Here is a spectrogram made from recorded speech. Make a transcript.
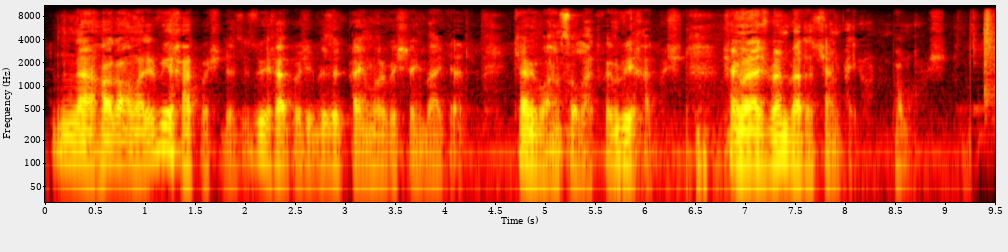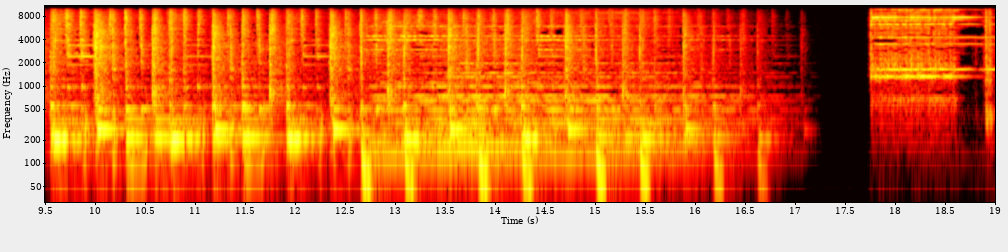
نه حالا آمده روی خط باشید عزیز روی خط باشید. بذارید پیام رو بشنویم برگردیم. کمی با هم صحبت کنیم روی خط باشید. شنگ رجمن بعد از چند پیام با ما باشید.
